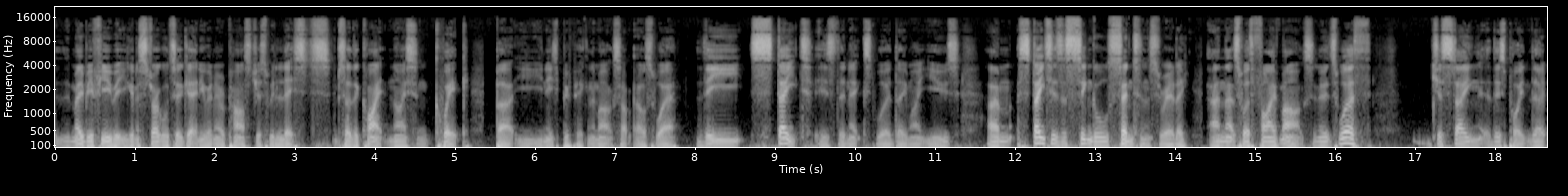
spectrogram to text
maybe a few, but you're going to struggle to get anywhere near a pass just with lists. So they're quite nice and quick, but you need to be picking the marks up elsewhere. The state is the next word they might use. Um, state is a single sentence, really, and that's worth five marks. And it's worth just saying at this point that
